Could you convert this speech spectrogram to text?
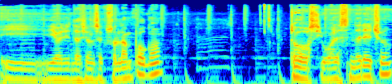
y de orientación sexual tampoco. Todos iguales en derecho.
